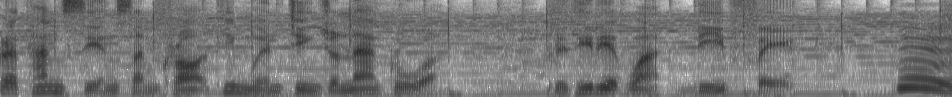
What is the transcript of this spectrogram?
กระทั่งเสียงสันเคราะห์ที่เหมือนจริงจนน่ากลัว หรือที่เรียกว่า deepfake อืม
